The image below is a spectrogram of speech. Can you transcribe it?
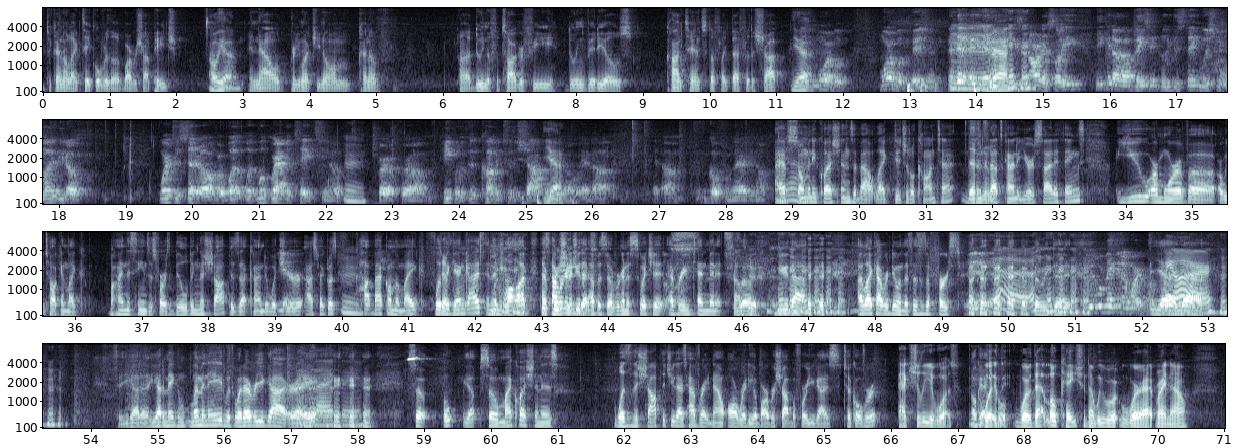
to kind of like take over the barbershop page. Oh yeah. And now pretty much, you know, I'm kind of uh, doing the photography, doing videos, content, stuff like that for the shop. Yeah. It's more of a more of a vision. Yeah. He's an artist, so he he could uh, basically distinguish what you know where to set it off or what what, what gravitates you know for for um, people to come into the shop. and, Yeah. You know, and uh, um, go from there. You know. I have so many questions about like digital content Definitely. since that's kind of your side of things. You are more of a are we talking like behind the scenes as far as building the shop? Is that kind of what Yeah. your aspect was? Mm. Hop back on the mic, flip Def- again, guys, and then I'll, I'll, this is how we're gonna do the episode. We're gonna switch it every ten minutes. Sounds so good. do that. I like how we're doing this. This is a first Yeah. that we did it. We're making it work. bro. Yeah, we yeah. So you gotta you gotta make lemonade with whatever you got, right? Exactly. So, oh, yep. So my question is, was the shop that you guys have right now already a barber shop before you guys took over it? Actually, it was. Okay, Where, cool. where that location that we were we're at right now,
